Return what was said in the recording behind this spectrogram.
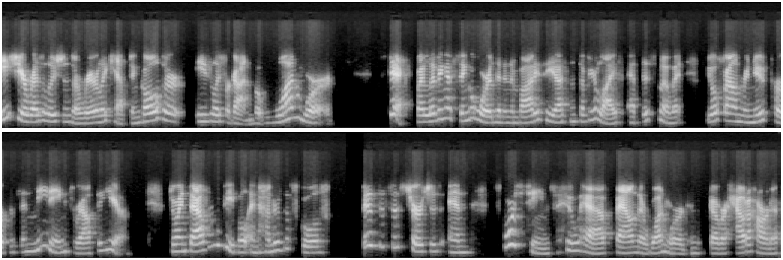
Each year, resolutions are rarely kept and goals are easily forgotten, but one word sticks. By living a single word that embodies the essence of your life at this moment, you'll find renewed purpose and meaning throughout the year. Join thousands of people in hundreds of schools, businesses, churches, and sports teams who have found their one word and discover how to harness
